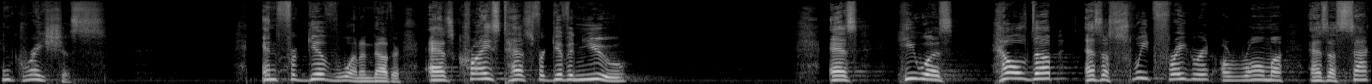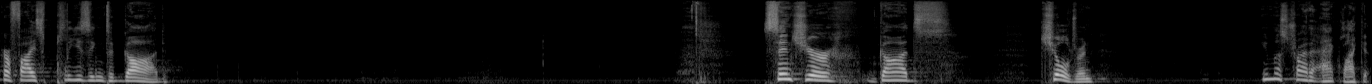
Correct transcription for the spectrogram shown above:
and gracious, and forgive one another as Christ has forgiven you as he was held up as a sweet, fragrant aroma, as a sacrifice pleasing to God. Since you're God's children, you must try to act like it.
